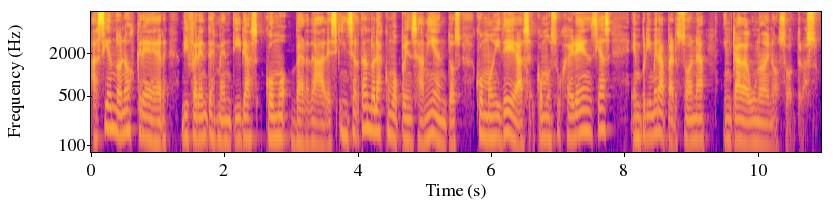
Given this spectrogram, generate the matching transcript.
haciéndonos creer diferentes mentiras como verdades, insertándolas como pensamientos, como ideas, como sugerencias en primera persona en cada uno de nosotros.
